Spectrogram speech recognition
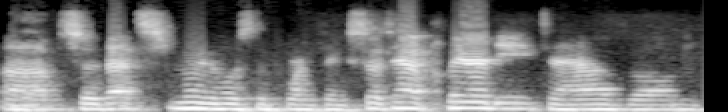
Uh, so that's really the most important thing. So to have clarity to have um,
